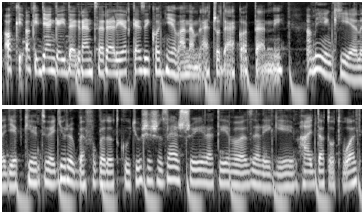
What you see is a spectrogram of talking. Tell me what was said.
Aki, aki gyenge idegrendszerrel érkezik, hogy nyilván nem lehet csodákat tenni. A miénk ilyen egyébként, ő egy örökbefogadott kutyus, és az első életével az eléggé hánydatott volt,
